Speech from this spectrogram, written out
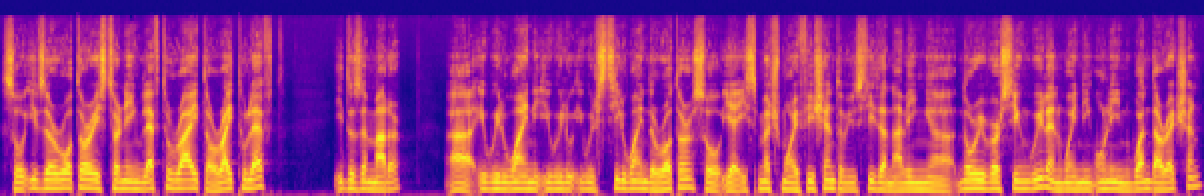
So if the rotor is turning left to right or right to left, it doesn't matter uh, it will wind it will it will still wind the rotor. So yeah it's much more efficient obviously than having uh, no reversing wheel and winding only in one direction.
